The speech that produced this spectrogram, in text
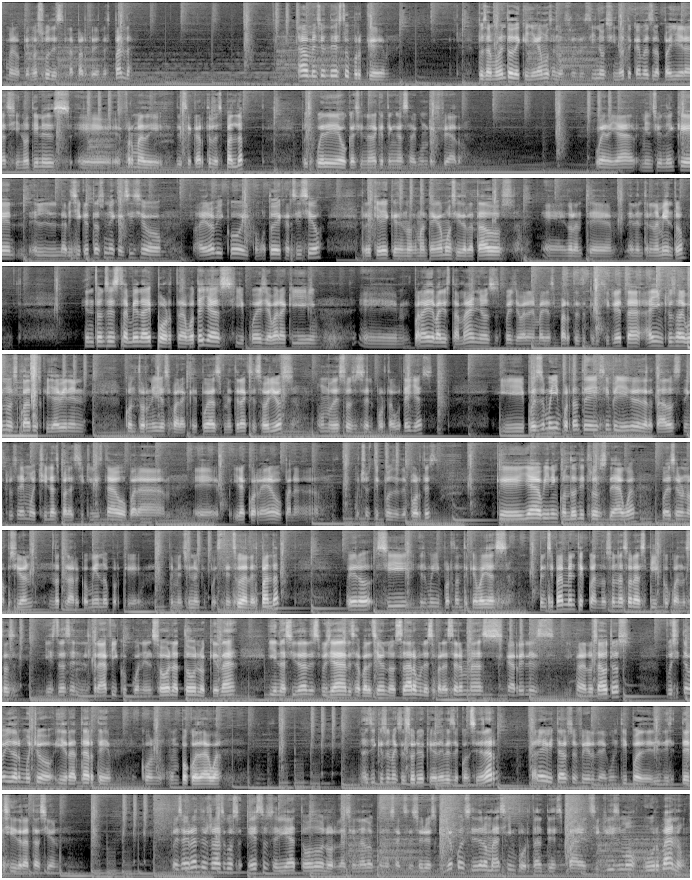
bueno, que no sudes en la parte de la espalda. Hago mención de esto porque pues al momento de que llegamos a nuestros destinos, si no te cambias la playera, si no tienes eh, forma de, de secarte la espalda, pues puede ocasionar que tengas algún resfriado. Bueno, ya mencioné que la bicicleta es un ejercicio aeróbico y como todo ejercicio requiere que nos mantengamos hidratados eh, durante el entrenamiento. Entonces también hay portabotellas y puedes llevar aquí eh, para hay de varios tamaños, puedes llevar en varias partes de tu bicicleta. Hay incluso algunos cuadros que ya vienen con tornillos para que puedas meter accesorios. Uno de estos es el portabotellas. Y pues es muy importante siempre ir hidratados. Incluso hay mochilas para ciclista o para eh, ir a correr o para muchos tipos de deportes que ya vienen con 2 litros de agua. Puede ser una opción. No te la recomiendo porque te menciono que pues te suda la espalda. Pero sí es muy importante que vayas, principalmente cuando son las horas pico, cuando estás y estás en el tráfico con el sol a todo lo que da. Y en las ciudades pues ya desaparecieron los árboles para hacer más carriles para los autos pues sí te va a ayudar mucho hidratarte con un poco de agua. Así que es un accesorio que debes de considerar para evitar sufrir de algún tipo de deshidratación. Pues a grandes rasgos esto sería todo lo relacionado con los accesorios que yo considero más importantes para el ciclismo urbano.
